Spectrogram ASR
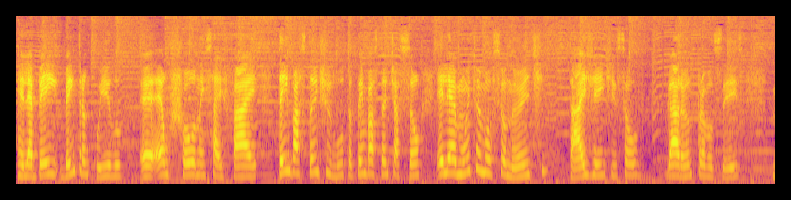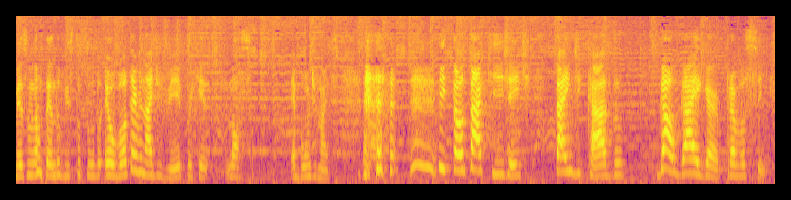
ele é bem, bem tranquilo, é, é um show nem sci-fi, tem bastante luta, tem bastante ação, ele é muito emocionante, tá, gente? Isso eu garanto para vocês, mesmo não tendo visto tudo. Eu vou terminar de ver, porque, nossa, é bom demais. então tá aqui, gente, tá indicado Gal Geiger pra vocês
